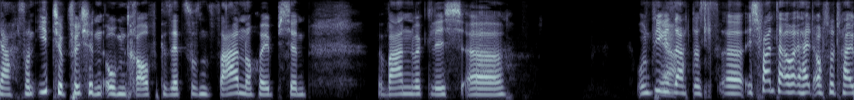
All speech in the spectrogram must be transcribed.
ja, so ein i-Tüpfelchen obendrauf gesetzt, so ein Sahnehäubchen. Wir waren wirklich, äh, Und wie Ja. gesagt, das, äh, ich fand da halt auch total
